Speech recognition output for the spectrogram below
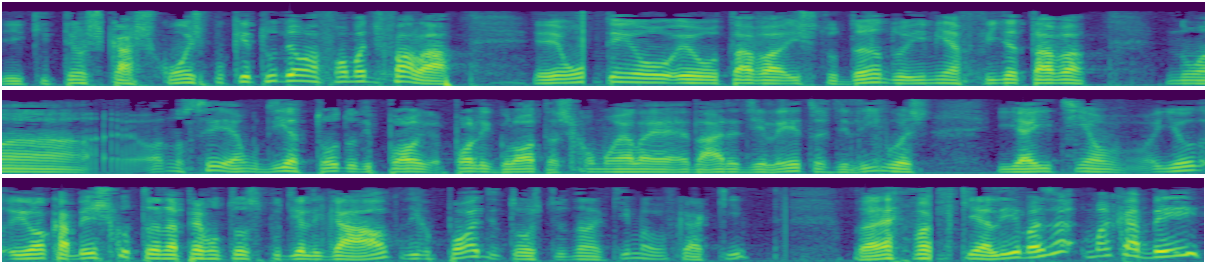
e que tem os cascões, porque tudo é uma forma de falar. Eh, ontem eu estava estudando e minha filha estava numa, não sei, é um dia todo de poli- poliglotas, como ela é da área de letras, de línguas, e aí tinha, eu, eu acabei escutando, ela perguntou se podia ligar alto, eu digo, pode, estou estudando aqui, mas vou ficar aqui, né? mas fiquei ali, mas, mas acabei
